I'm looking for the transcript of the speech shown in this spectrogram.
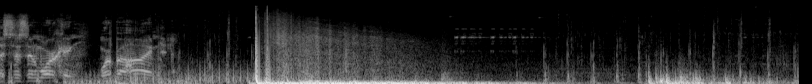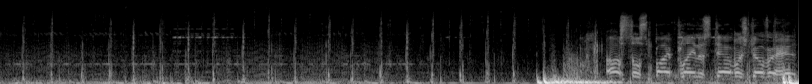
This isn't working. We're behind. Hostile spy plane established overhead.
